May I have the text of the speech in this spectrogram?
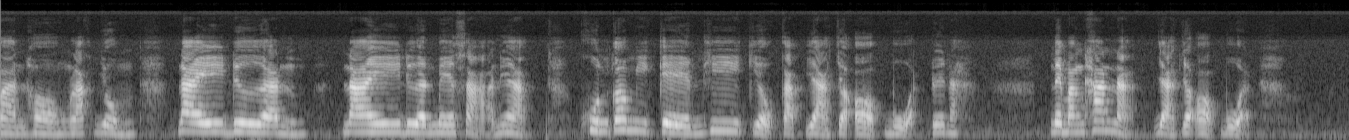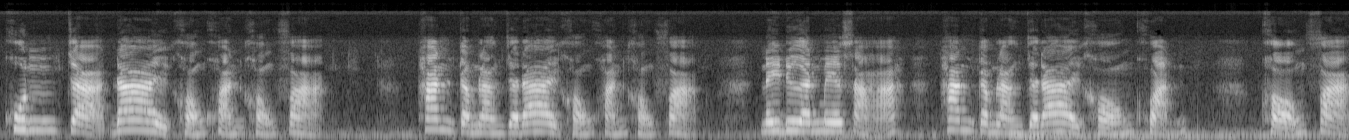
มารทองรักยม ในเดือนในเดือนเมษาเนี่ย คุณก็มีเกณฑ์ที่เกี่ยวกับอยากจะออกบวชดด้วยนะ ในบางท่านน่ะ อยากจะออกบวช คุณจะได้ของขวัญของฝาก ท่านกำลังจะได้ของขวัญของฝาก ในเดือนเมษาท่านกำลังจะได้ของขวัญ ของฝาก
